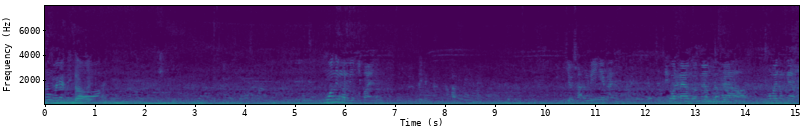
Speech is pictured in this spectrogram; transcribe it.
ช่องมั้ยเนี่ยใช่ม้วนหนึ่งมันมีกี่ใบครับเขียวฉาดมีไงไหม หนวดแมวหนวดแมวหนวดแมวทำไมต้องแก้สอ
